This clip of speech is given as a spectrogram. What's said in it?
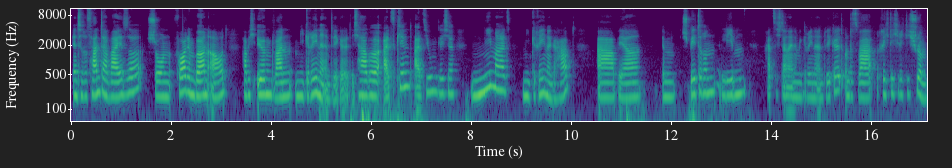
interessanterweise schon vor dem Burnout habe ich irgendwann Migräne entwickelt. Ich habe als Kind, als Jugendliche niemals Migräne gehabt, aber im späteren Leben hat sich dann eine Migräne entwickelt und es war richtig, richtig schlimm.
